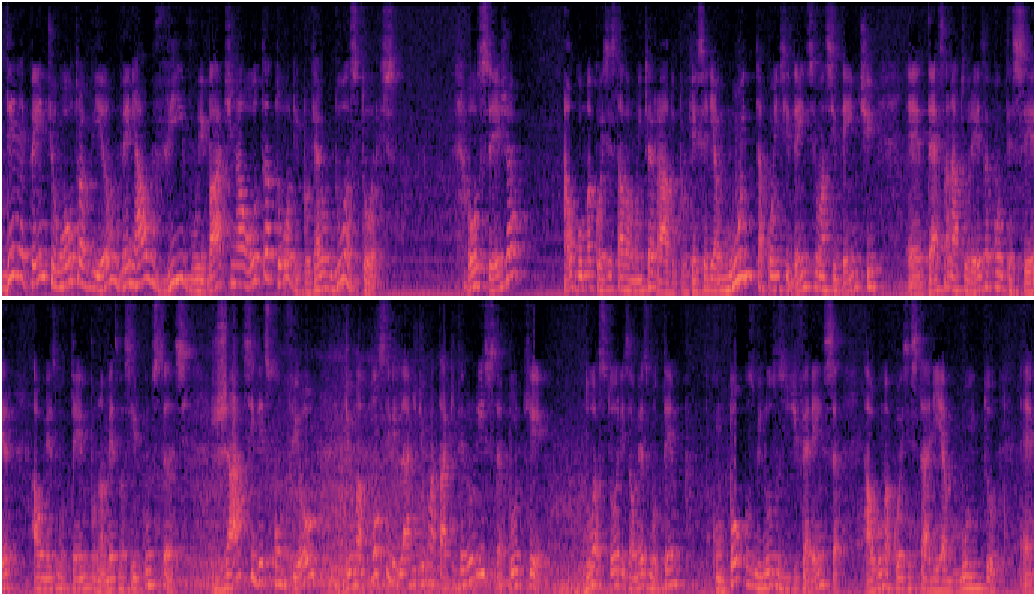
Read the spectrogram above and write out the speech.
De repente, um outro avião vem ao vivo e bate na outra torre, porque eram duas torres. Ou seja, alguma coisa estava muito errado, porque seria muita coincidência um acidente é, dessa natureza acontecer ao mesmo tempo, na mesma circunstância. Já se desconfiou de uma possibilidade de um ataque terrorista, porque duas torres ao mesmo tempo, com poucos minutos de diferença, alguma coisa estaria muito, é,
